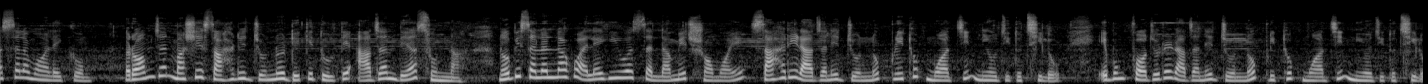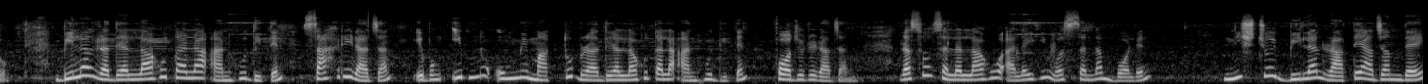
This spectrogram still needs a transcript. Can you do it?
আসসালামু আলাইকুম। রমজান মাসে সাহারির জন্য ডেকে তুলতে আজান দেয়া সুন্নাহ। নবী সাল্লাল্লাহু আলহি ওয়াসাল্লামের সময়ে সাহারির আজানের জন্য পৃথক মুয়াজ্জিন নিয়োজিত ছিল এবং ফজরের আজানের জন্য পৃথক মুয়াজ্জিন নিয়োজিত ছিল। বিলাল রাদেয়াল্লাহু তালা আনহু দিতেন সাহারির আজান এবং ইবনু উম্মি মাকতুব রাদেয়াল্লাহু তালা আনহু দিতেন ফজরের আজান। রাসূল সাল্লাল্লাহু আলাইহি ওয়াসাল্লাম বলেন, নিশ্চয় বিলাল রাতে আজান দেয়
